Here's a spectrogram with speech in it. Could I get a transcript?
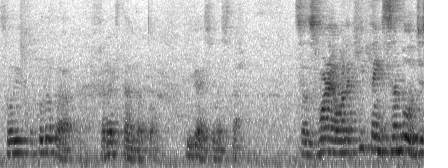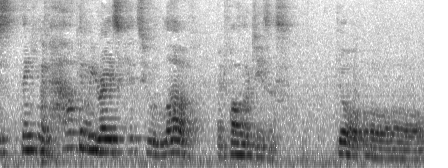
そういう心がから来たんだと理解しました So this morning, I want to keep things simple, just thinking of how can we raise kids who love and follow Jesus. 今日お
